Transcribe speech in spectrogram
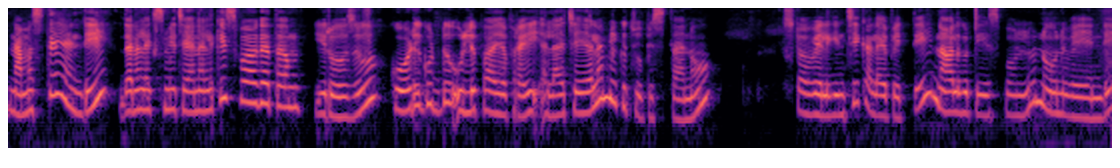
నమస్తే అండి. ధనలక్ష్మి ఛానల్కి స్వాగతం. ఈరోజు కోడిగుడ్డు ఉల్లిపాయ ఫ్రై ఎలా చేయాలో మీకు చూపిస్తాను. స్టవ్ వెలిగించి కళాయి పెట్టి నాలుగు టీ స్పూన్లు నూనె వేయండి.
